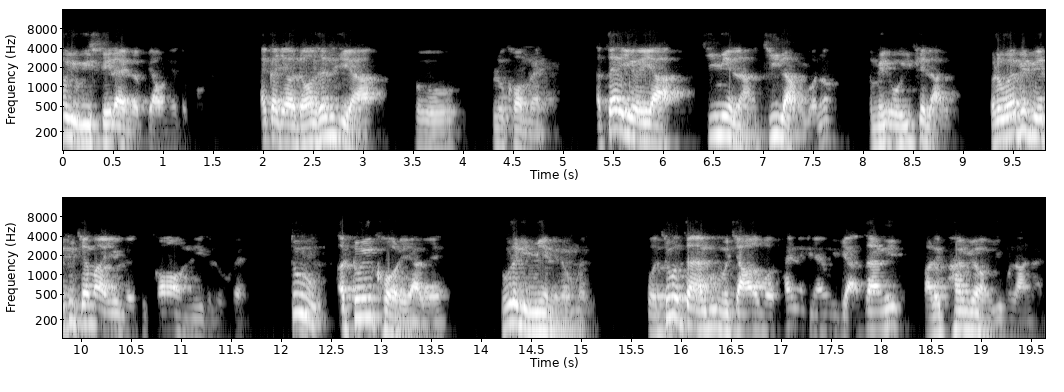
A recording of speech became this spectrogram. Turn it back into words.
ထုတ်ယူပြီးဆေးလိုက်တော့ပြောင်းနေတယ်ပေါ့အဲ့ကကြောင့်ဒေါ်စန်းစုကြည်ကဟိုဘယ်လိုခေါ်မလဲအသက်အရွယ်ရကြီးမြင့်လာကြီးလာပြီပေါ့နော်အမေအိုကြီးဖြစ်လာပြီဘယ်လိုပဲဖြစ်ဖြစ်သူ့ကျမရုပ်လေသူကောင်းအောင်နေတယ်လို့ပဲသူ့အတွေးခေါ်တွေကလည်းဘုရားဒီမြင့်နေတော့မယ်ဟိုသူ့အတန်အခုမကြောက်ဘူးထိုင်းနိုင်ငံကြီးကအတန်လေးဗာလေးဖမ်းပြောင်းယူမလာနိုင်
